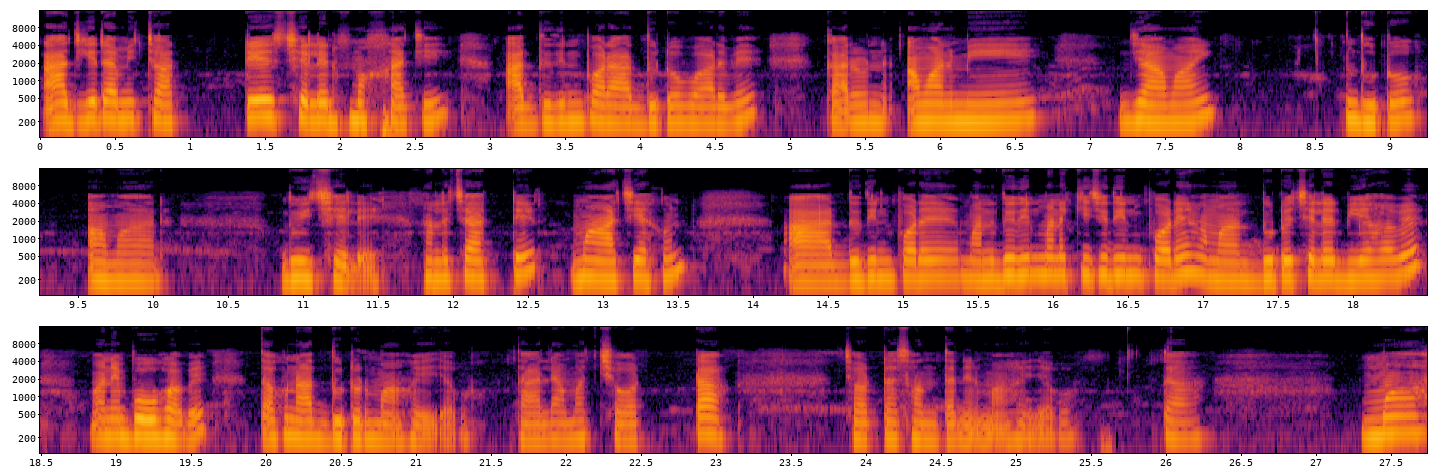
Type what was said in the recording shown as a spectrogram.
আজকের আমি চারটে ছেলের মা আছি। আর দুদিন পর আর দুটো বাড়বে। কারণ আমার মেয়ে, জামাই, দুটো আমার দুই ছেলে। নাহলে চারটে, মা আছি এখন। আর দুদিন পরে মানে দুদিন মানে কিছুদিন পরে আমার দুটো ছেলের বিয়ে হবে মানে বউ হবে। তখন আর দুটোর মা হয়ে যাব। তাহলে আমার ছটা ছটা সন্তানের মা হয়ে যাব। তা মা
